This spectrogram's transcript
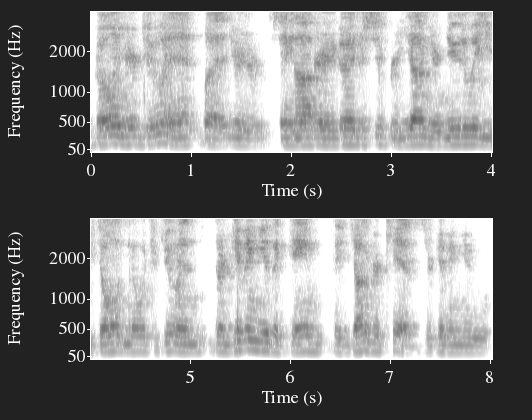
going, you're doing it, but you're saying not very good, you're super young, you're new to it, you don't know what you're doing. They're giving you the game, the younger kids, they're giving you,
